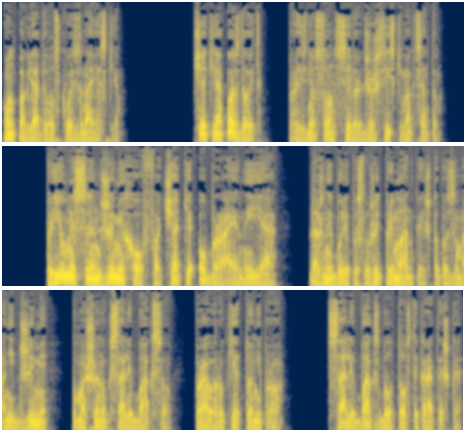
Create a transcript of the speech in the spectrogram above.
Он поглядывал сквозь занавески. «Чеки опаздывает», — произнес он с северо-джерсийским акцентом. Приемный сын Джимми Хоффа, Чаки О'Брайен и я должны были послужить приманкой, чтобы заманить Джимми в машину к Салли Баксу, правой руке Тони Про. Салли Бакс был толстый коротышка.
